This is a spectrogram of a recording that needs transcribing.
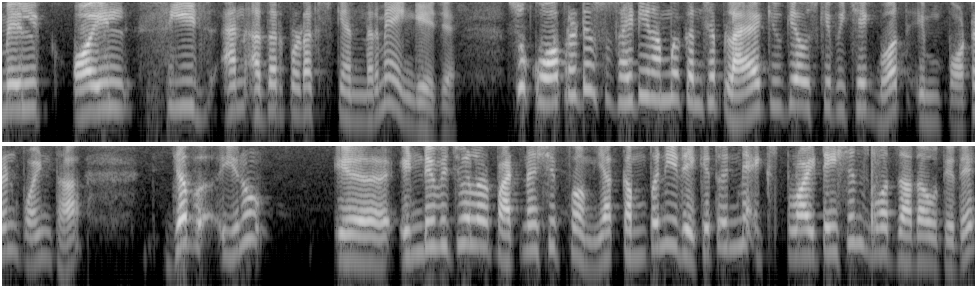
milk oil seeds and other products के अंदर में एंगेज है। सो कोऑपरेटिव सोसाइटी नाम का कंसेप्ट लाया क्योंकि उसके पीछे एक बहुत इंपॉर्टेंट पॉइंट था। जब यू नो इंडिविजुअल और पार्टनरशिप फर्म या कंपनी देखे तो इनमें एक्सप्लॉयटेशन बहुत ज़्यादा होते थे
